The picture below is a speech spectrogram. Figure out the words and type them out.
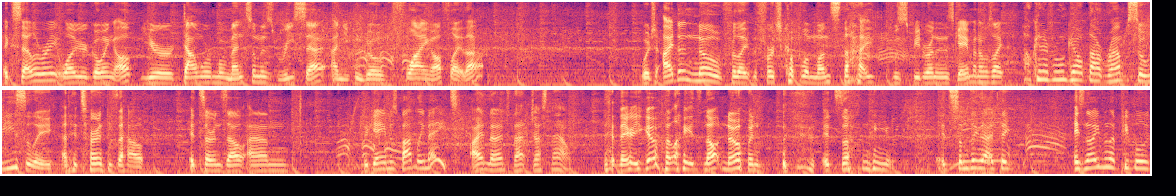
accelerate while you're going up, your downward momentum is reset and you can go flying off like that. Which I didn't know for like the first couple of months that I was speedrunning this game, and I was like, how can everyone get up that ramp so easily? And it turns out, it turns out, um, the game is badly made. I learned that just now. there you go. like it's not known. it's something. It's something that I think. It's not even that people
